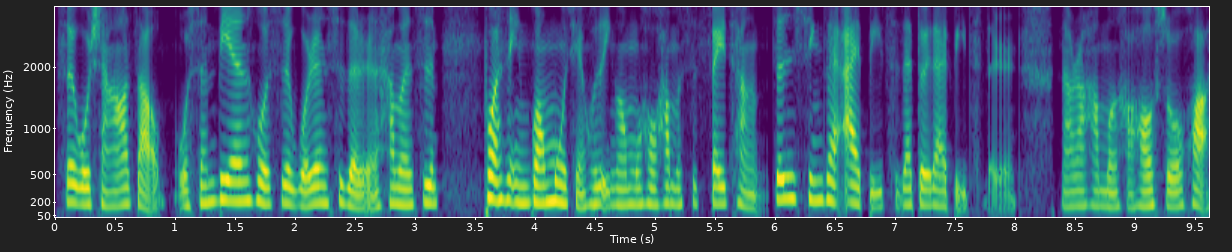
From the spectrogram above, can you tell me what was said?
所以我想要找我身边或者是我认识的人，他们是不管是荧光幕前或者荧光幕后，他们是非常真心在爱彼此，在对待彼此的人，然后让他们好好说话，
